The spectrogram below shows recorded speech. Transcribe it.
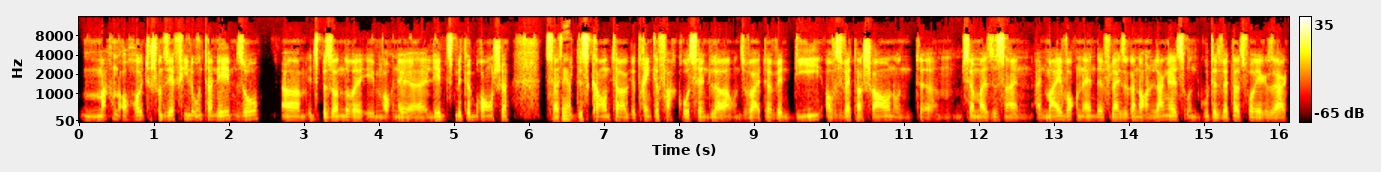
Machen auch heute schon sehr viele Unternehmen so ähm, insbesondere eben auch in der Lebensmittelbranche. Das heißt, ja. die Discounter, Getränkefachgroßhändler und so weiter, wenn die aufs Wetter schauen und ähm, ich sag mal, es ist ein, ein Mai-Wochenende, vielleicht sogar noch ein langes und gutes Wetter ist vorher gesagt,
